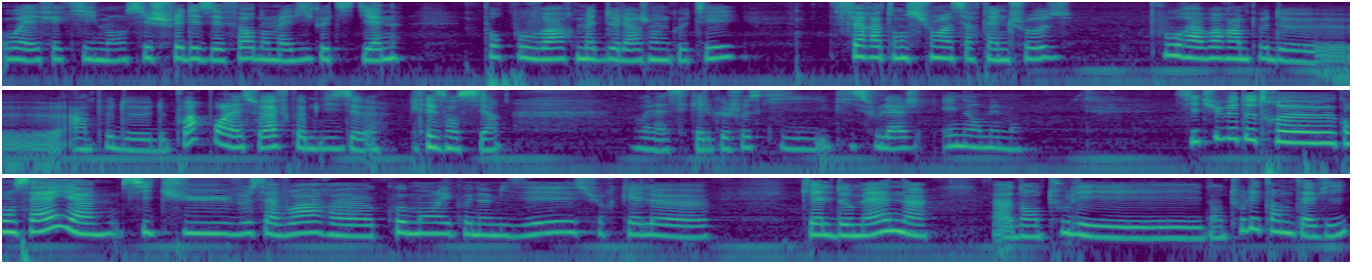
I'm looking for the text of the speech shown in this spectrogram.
ouais, effectivement, si je fais des efforts dans ma vie quotidienne pour pouvoir mettre de l'argent de côté, faire attention à certaines choses, pour avoir un peu de, poire pour la soif, comme disent euh, les anciens. Voilà, c'est quelque chose qui, soulage énormément. Si tu veux d'autres conseils, si tu veux savoir euh, comment économiser, sur quel, euh, domaine, dans, tous les, temps de ta vie,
